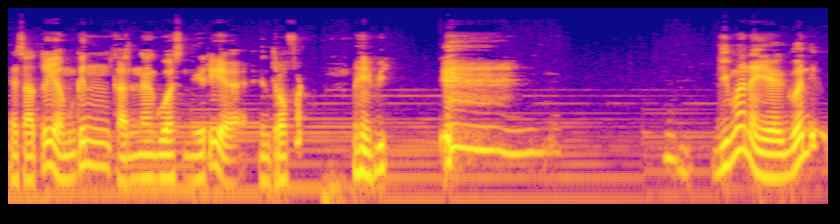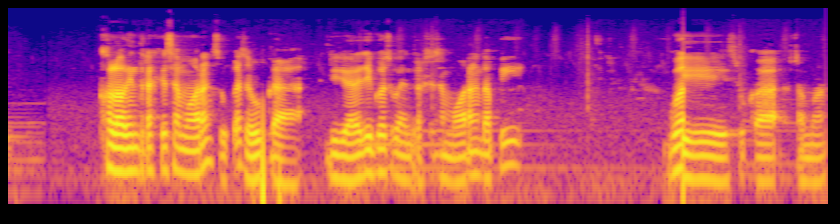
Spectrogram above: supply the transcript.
Ya satu ya mungkin karena gue sendiri ya introvert maybe. Gimana ya? Gue nih kalau interaksi sama orang suka suka jujur aja gue suka interaksi sama orang tapi gue suka sama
